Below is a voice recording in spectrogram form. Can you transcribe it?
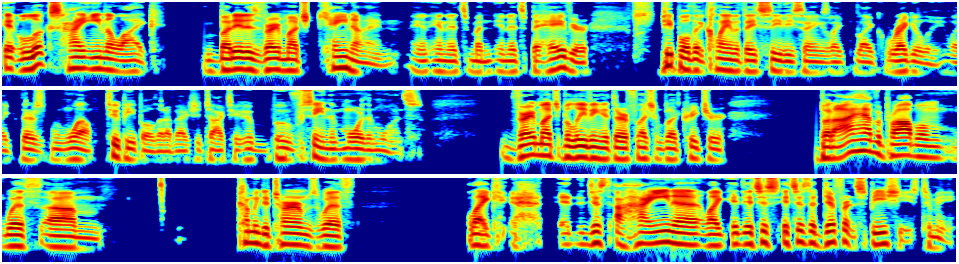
it looks hyena like, but it is very much canine in, in its in its behavior. People that claim that they see these things like like regularly, like there's well two people that I've actually talked to who who've seen them more than once very much believing that they're a flesh and blood creature. But I have a problem with um, coming to terms with like it, just a hyena. Like it, it's just it's just a different species to me.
